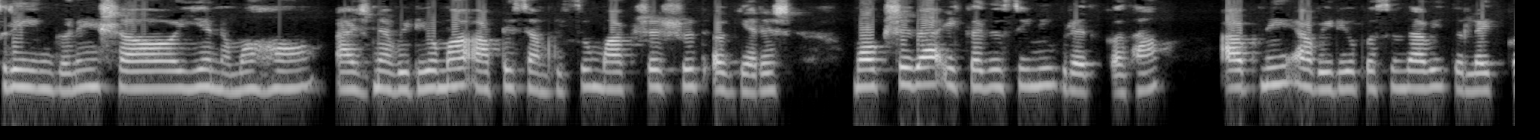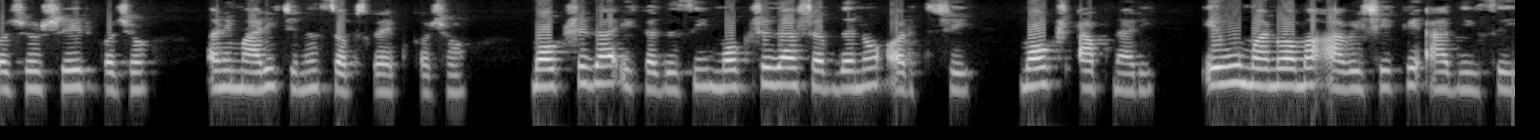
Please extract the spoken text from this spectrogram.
શ્રી ગણેશાય નમઃ. આજના વિડીયોમાં આપણે સાંભળીશું માક્ષર શુદ્ધ અગિયારસ મોક્ષદા એકાદશીની વ્રત કથા. આપને આ વીડિયો પસંદ આવી તો લાઈક કરજો, શેર કરજો અને મારી ચેનલ સબસ્ક્રાઇબ કરજો. મોક્ષદા એકાદશી મોક્ષદા શબ્દનો અર્થ છે મોક્ષ આપનારી. એવું માનવામાં આવે છે કે આ દિવસે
